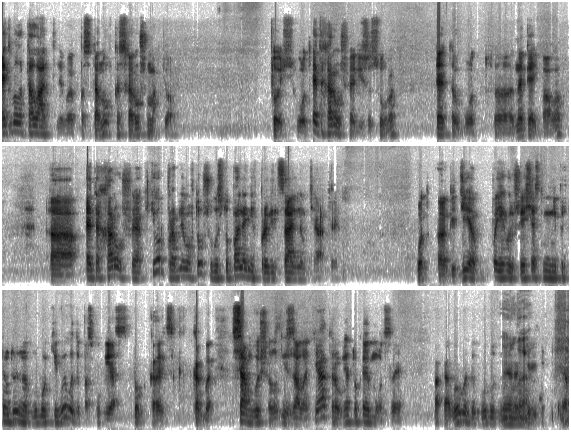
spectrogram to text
это была талантливая постановка с хорошим актером. То есть вот это хорошая режиссура, это вот э, на 5 баллов. Э, это хороший актер. Проблема в том, что выступали они в провинциальном театре. Вот э, где, я говорю, что я сейчас не претендую на глубокие выводы, поскольку я только, как говорится, как бы сам вышел из зала театра, у меня только эмоции – пока выводы будут, наверное, ну, да. через неделю.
